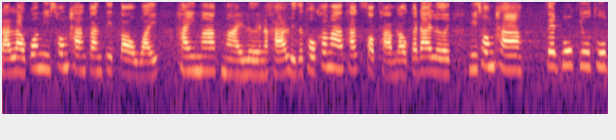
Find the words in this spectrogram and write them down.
ร้านเราก็มีช่องทางการติดต่อไว้ให้มากมายเลยนะคะ หรือจะโทรเข้ามาทักสอบถามเราก็ได้เลย มีช่องทาง Facebook YouTube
